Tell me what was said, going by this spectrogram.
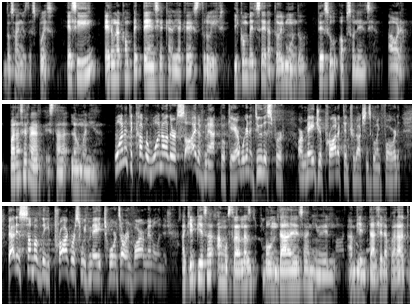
dos años después. El CD era una competencia que había que destruir y convencer a todo el mundo de su obsolencia. Ahora, para cerrar está la humanidad. Wanted to cover one other side of MacBook Air. We're going to do this for our major product introductions going forward. That is some of the progress we've made towards our environmental initiatives. Aquí empieza a mostrar las bondades a nivel ambiental del aparato,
